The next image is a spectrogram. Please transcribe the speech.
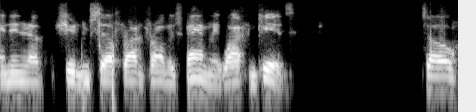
and ended up shooting himself right in front of his family, wife and kids. So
